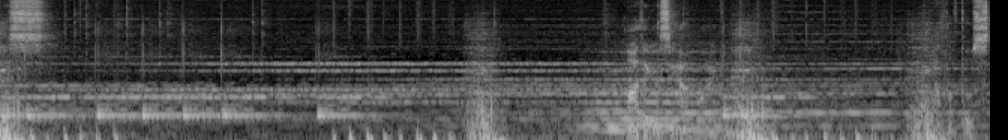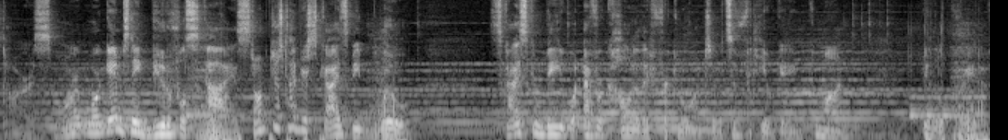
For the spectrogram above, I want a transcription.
this. Oh, I think I see how what I can. I love those stars. More more games need beautiful skies. Don't just have your skies be blue. Skies can be whatever color they freaking want to. It's a video game. Come on. Be a little creative.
